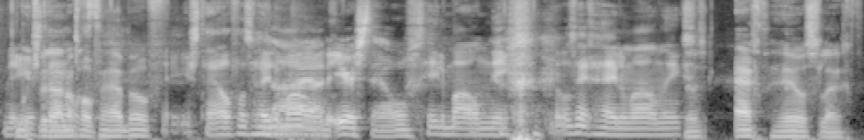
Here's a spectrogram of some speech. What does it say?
De moeten we daar nog over hebben? Of... De eerste helft was helemaal, Nou ja, de eerste helft. helemaal niks. Dat was echt helemaal niks. Dat is echt heel slecht.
